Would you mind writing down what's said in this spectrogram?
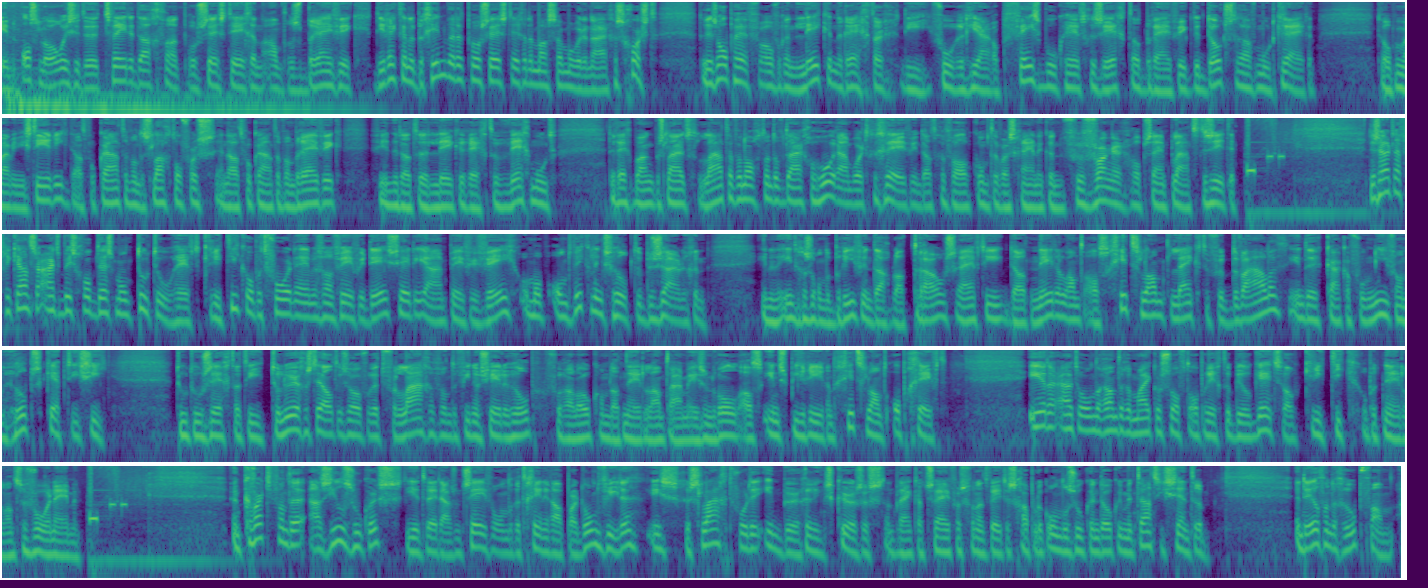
In Oslo is het de tweede dag van het proces tegen Anders Breivik. Direct aan het begin werd het proces tegen de massamoordenaar geschorst. Er is ophef over een lekenrechter die vorig jaar op Facebook heeft gezegd dat Breivik de doodstraf moet krijgen. Het Openbaar Ministerie, de advocaten van de slachtoffers en de advocaten van Breivik vinden dat de lekenrechter weg moet. De rechtbank besluit later vanochtend of daar gehoor aan wordt gegeven. In dat geval komt er waarschijnlijk een vervanger op zijn plaats te zitten. De Zuid-Afrikaanse aartsbisschop Desmond Tutu heeft kritiek op het voornemen van VVD, CDA en PVV om op ontwikkelingshulp te bezuinigen. In een ingezonden brief in Dagblad Trouw schrijft hij dat Nederland als gidsland lijkt te verdwalen in de cacophonie van hulpsceptici. Tutu zegt dat hij teleurgesteld is over het verlagen van de financiële hulp, vooral ook omdat Nederland daarmee zijn rol als inspirerend gidsland opgeeft. Eerder uitte onder andere Microsoft-oprichter Bill Gates al kritiek op het Nederlandse voornemen. Een kwart van de asielzoekers die in 2007 onder het generaal pardon vielen... is geslaagd voor de inburgeringscursus. Dat blijkt uit cijfers van het Wetenschappelijk Onderzoek en Documentatiecentrum. Een deel van de groep van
